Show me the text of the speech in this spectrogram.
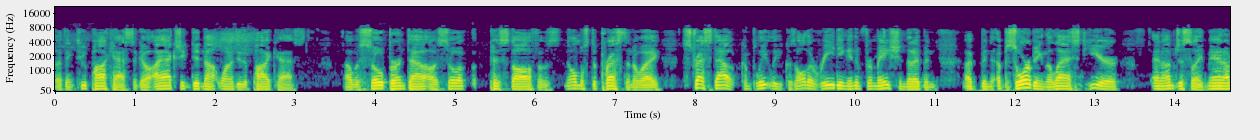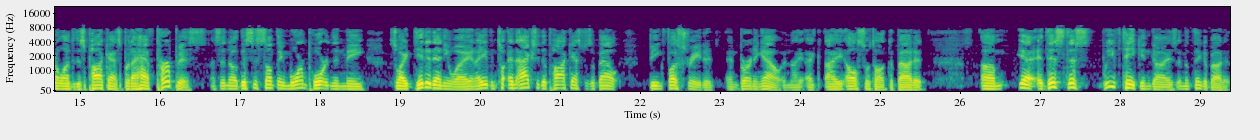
I think two podcasts ago, I actually did not want to do the podcast. I was so burnt out. I was so pissed off. I was almost depressed in a way, stressed out completely because all the reading and information that I've been I've been absorbing the last year, and I'm just like, man, I don't want to do this podcast, but I have purpose. I said, no, this is something more important than me. So I did it anyway, and I even t- and actually the podcast was about being frustrated and burning out, and I I, I also talked about it. Um, yeah, this this we've taken guys. I mean, think about it.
